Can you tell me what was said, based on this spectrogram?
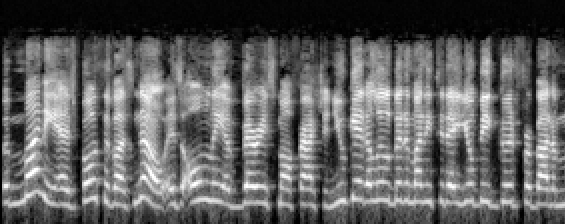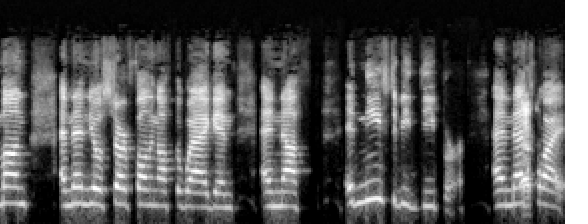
But money, as both of us know, is only a very small fraction. You get a little bit of money today, you'll be good for about a month, and then you'll start falling off the wagon. And not, it needs to be deeper, and that's why,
